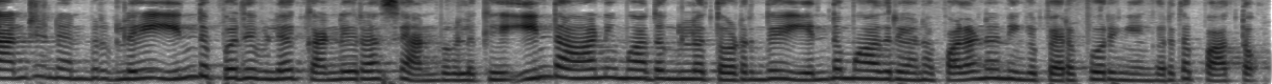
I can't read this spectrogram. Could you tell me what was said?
நன்றி நண்பர்களே. இந்த பதிவில் கன்னிராசி அன்பர்களுக்கு இந்த ஆணி மாதங்களில் தொடர்ந்து எந்த மாதிரியான பலனை நீங்கள் பெற போகிறீங்கிறத பார்த்தோம்.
